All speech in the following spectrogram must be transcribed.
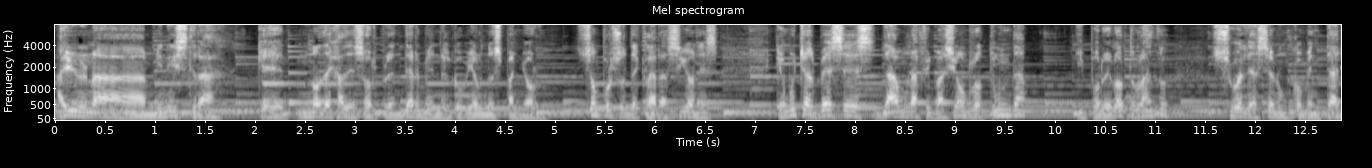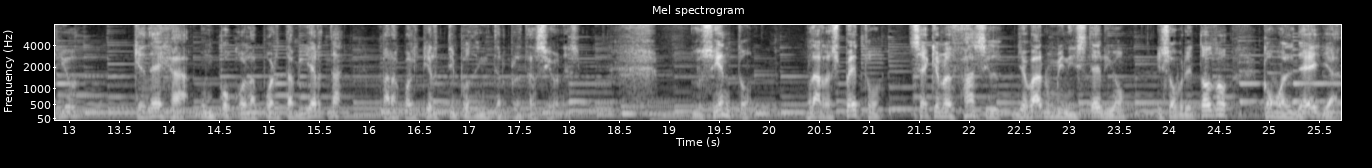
Hay una ministra que no deja de sorprenderme en el gobierno español. Son por sus declaraciones que muchas veces da una afirmación rotunda y por el otro lado suele hacer un comentario que deja un poco la puerta abierta para cualquier tipo de interpretaciones. Lo siento, la respeto, sé que no es fácil llevar un ministerio y sobre todo como el de ella,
